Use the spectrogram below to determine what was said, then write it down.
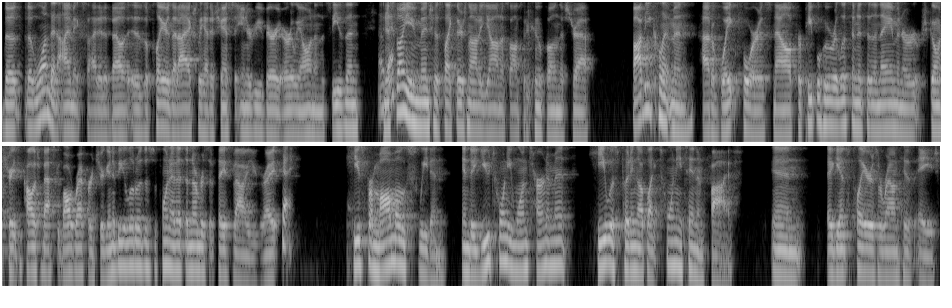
The the one that I'm excited about is a player that I actually had a chance to interview very early on in the season. Okay. And it's funny you mentioned it's like there's not a Giannis Antetokounmpo in this draft. Bobi Klintman out of Wake Forest. Now, for people who are listening to the name and are going straight to college basketball reference, you're going to be a little disappointed at the numbers at face value, right? Okay. He's from Malmo, Sweden. In the U21 tournament, he was putting up like 20, 10, and 5 in against players around his age.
